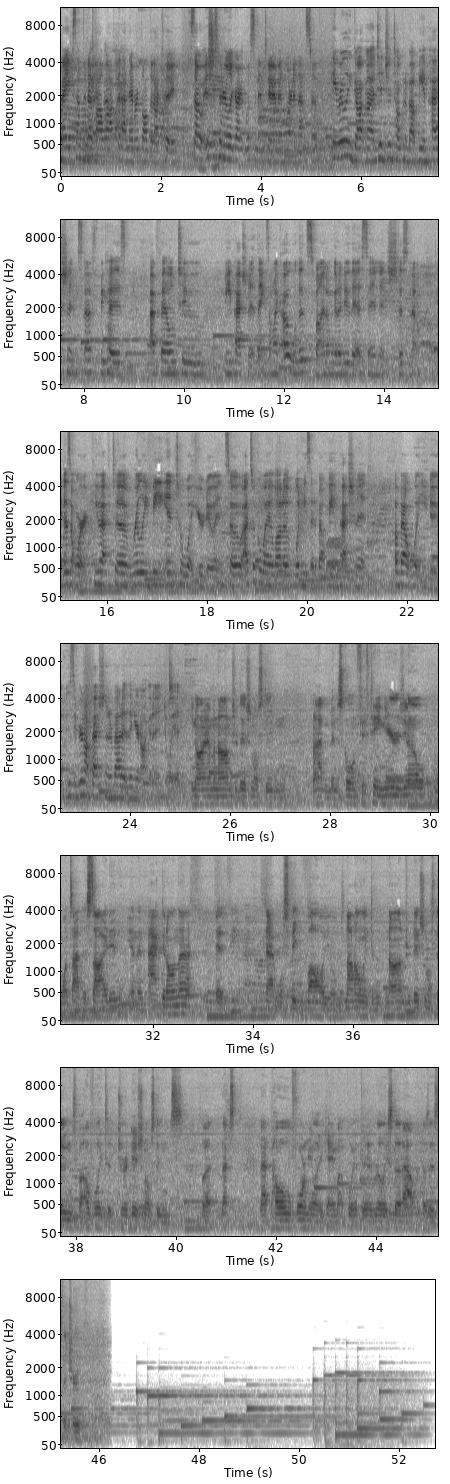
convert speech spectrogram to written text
make something of my life that I never thought that I could. So it's just been really great listening to him and learning that stuff. He really got my attention talking about being passionate and stuff because I failed to be passionate things. I'm like, oh, well, that's fun. I'm going to do this. And it's just no, it doesn't work. You have to really be into what you're doing. So I took away a lot of what he said about being passionate about what you do. Because if you're not passionate about it, then you're not going to enjoy it. You know, I am a non-traditional student. I haven't been to school in 15 years, you know. Once I decided and then acted on that, it that will speak volumes, not only to non-traditional students, but hopefully to traditional students but that's that whole formula he came up with it really stood out because it's the truth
